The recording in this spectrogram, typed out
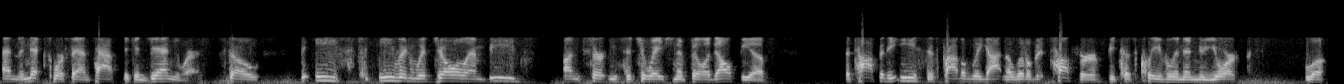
And the Knicks were fantastic in January. So the East, even with Joel Embiid's uncertain situation in Philadelphia, the top of the East has probably gotten a little bit tougher because Cleveland and New York look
